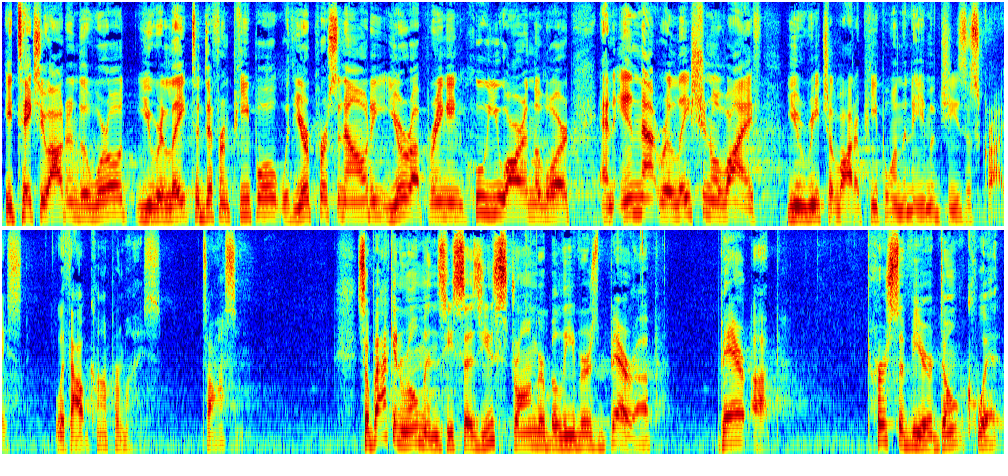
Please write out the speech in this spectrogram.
He takes you out into the world. You relate to different people with your personality, your upbringing, who you are in the Lord. And in that relational life, you reach a lot of people in the name of Jesus Christ without compromise. It's awesome. So back in Romans, he says, You stronger believers, bear up, bear up, persevere, don't quit.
